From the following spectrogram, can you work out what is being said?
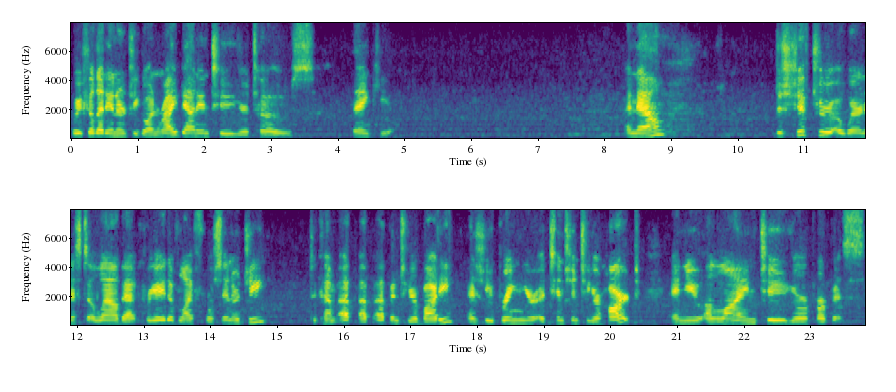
where you feel that energy going right down into your toes. Thank you. And now, just shift your awareness to allow that creative life force energy to come up, up, up into your body as you bring your attention to your heart and you align to your purpose.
